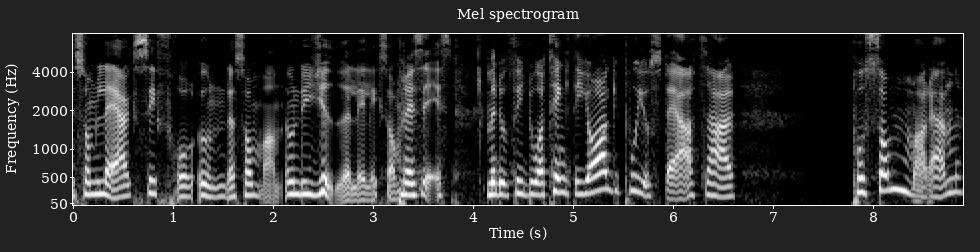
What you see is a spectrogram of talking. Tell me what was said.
som lägst siffror under sommaren, under juli liksom. Precis. Men då, för då tänkte jag på just det att så här på sommaren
